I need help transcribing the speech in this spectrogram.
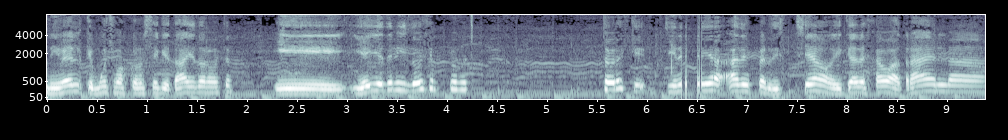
nivel que mucho más conocía que Taya y toda la cuestión. Y, y ella tenido dos ejemplos luchadores que tiene ha desperdiciado y que ha dejado atrás en la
